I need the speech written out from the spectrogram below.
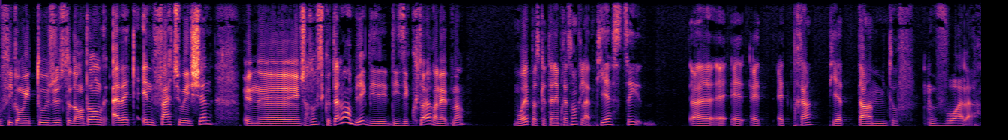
Sophie qu'on vient tout juste d'entendre avec Infatuation, une, euh, une chanson qui s'écoute tellement bien avec des, des écouteurs honnêtement. Ouais, parce que t'as l'impression que la pièce, tu sais, euh, elle, elle- elle te prend, puis elle t'emmitouffe. Voilà.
